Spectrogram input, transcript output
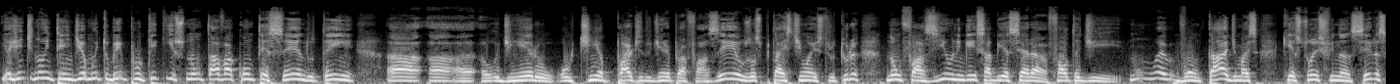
e a gente não entendia muito bem por que, que isso não estava acontecendo. Tem a, a, a, o dinheiro, ou tinha parte do dinheiro para fazer, os hospitais tinham a estrutura, não faziam, ninguém sabia se era falta de, não é vontade, mas questões financeiras.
